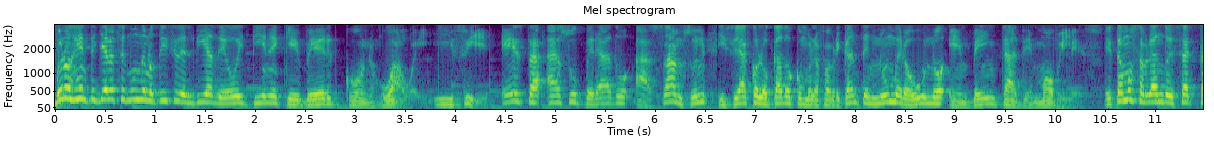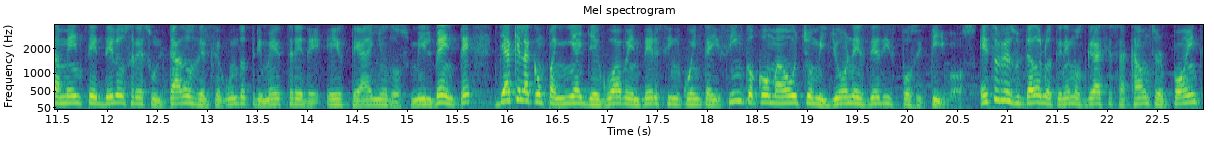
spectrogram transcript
Bueno gente, ya la segunda noticia del día de hoy tiene que ver con Huawei. Y sí, esta ha superado a Samsung y se ha colocado como la fabricante número uno en venta de móviles. Estamos hablando exactamente de los resultados del segundo trimestre de este año 2020, ya que la compañía llegó a vender 55,8 millones de dispositivos. Estos resultados los tenemos gracias a Counterpoint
